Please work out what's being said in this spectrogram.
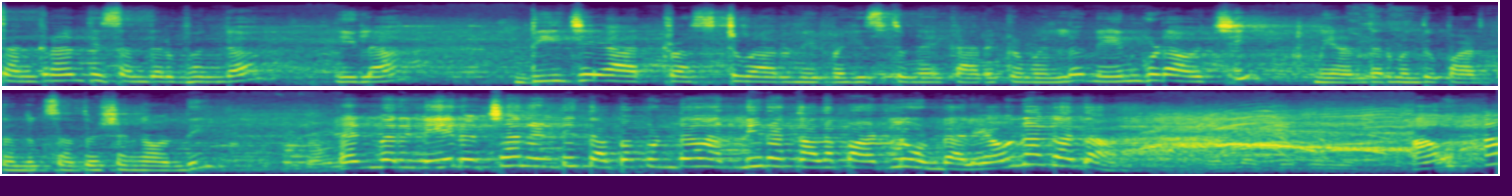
సంక్రాంతి సందర్భంగా ఇలా డీజేఆర్ ట్రస్ట్ వారు నిర్వహిస్తున్న ఈ కార్యక్రమంలో నేను కూడా వచ్చి మీ అందరి ముందు పాడుతున్నందుకు సంతోషంగా ఉంది. అండ్ మరి నేను వచ్చానంటే తప్పకుండా అన్ని రకాల పాటలు ఉండాలి అవునా కదా? అవునా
